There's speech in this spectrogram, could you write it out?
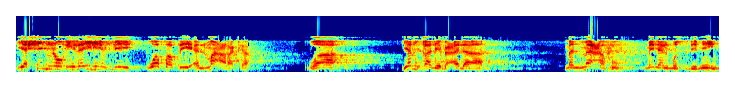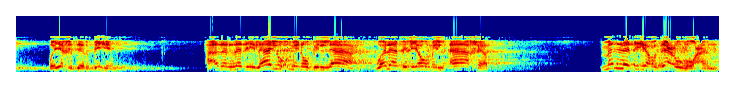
يحن إليهم في وسط المعركة وينقلب على من معه من المسلمين ويغدر بهم. هذا الذي لا يؤمن بالله ولا باليوم الآخر. ما الذي يردعه عن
